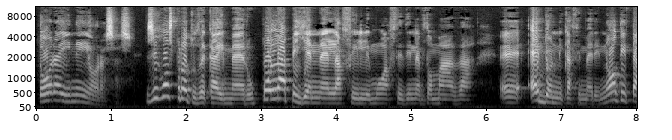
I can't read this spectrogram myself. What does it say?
Τώρα είναι η ώρα σας. Ζυγός πρώτου δεκαημέρου. Πολλά πηγενέλα φίλοι μου αυτή την εβδομάδα ε, έντονη καθημερινότητα,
